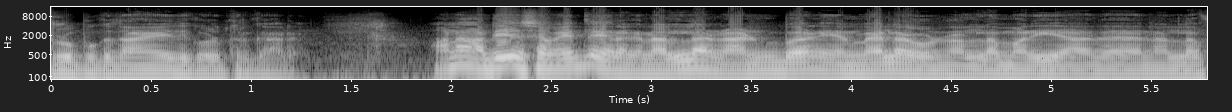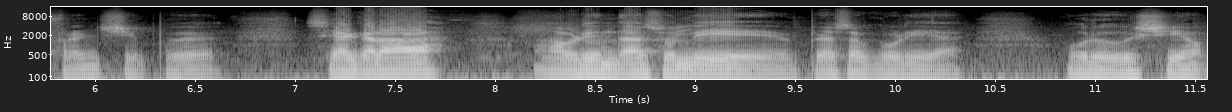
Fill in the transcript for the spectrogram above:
ட்ரூப்புக்கு தான் எழுதி கொடுத்துருக்காரு. ஆனால் அதே சமயத்தில் எனக்கு நல்ல நண்பன் என் மேலே ஒரு நல்ல மரியாதை நல்ல ஃப்ரெண்ட்ஷிப்பு சேகரா அப்படின்னு தான் சொல்லி பேசக்கூடிய ஒரு விஷயம்.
